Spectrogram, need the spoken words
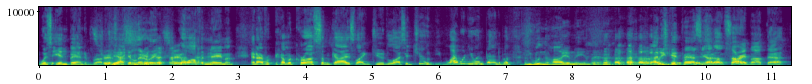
was in Band of Brothers. true. I can literally go off and name them. And I've come across some guys like Jude Law. I said, Jude, why weren't you in Band of Brothers? You wouldn't hire me in Band of Brothers. I didn't get past the. Oh, sorry about that.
